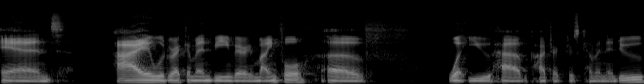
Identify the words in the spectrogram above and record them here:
And I would recommend being very mindful of what you have contractors come in and do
